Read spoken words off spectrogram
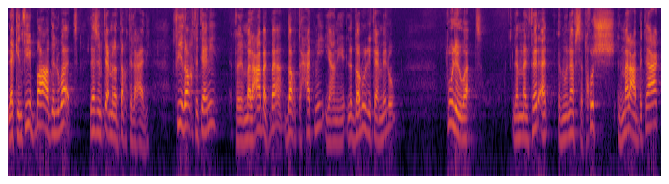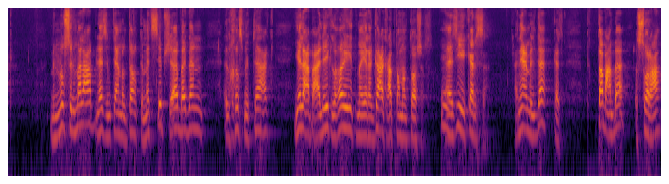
لكن في بعض الوقت لازم تعمل الضغط العالي. في ضغط تاني في ملعبك بقى ضغط حتمي يعني ضروري تعمله طول الوقت. لما الفرقة المنافسة تخش الملعب بتاعك من نص الملعب لازم تعمل ضغط. ما تسيبش ابدا الخصم بتاعك. يلعب عليك لغاية ما يرجعك على ال 18 هذه كارثة. هنعمل ده كذا طبعا بقى السرعة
